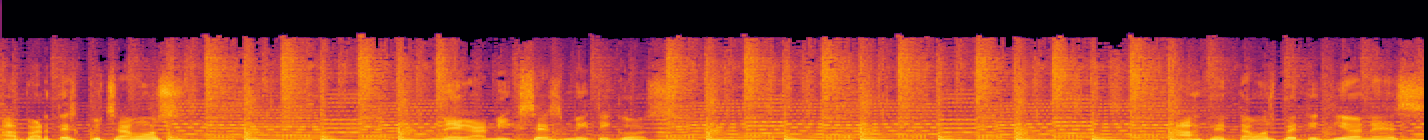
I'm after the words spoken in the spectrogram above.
Aparte escuchamos megamixes míticos. Aceptamos peticiones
